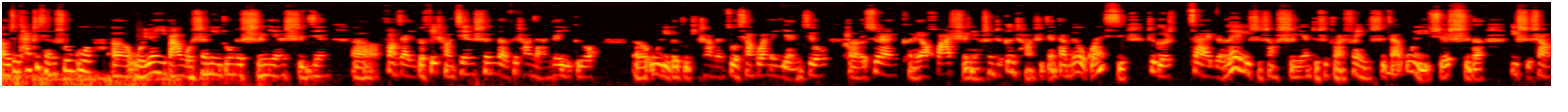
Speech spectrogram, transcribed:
呃，就他之前说过，呃，我愿意把我生命中的十年时间，呃，放在一个非常艰深的、非常难的一个呃物理的主题上面做相关的研究。呃，虽然可能要花十年甚至更长时间，但没有关系。这个在人类历史上十年只是转瞬一逝，在物理学史的历史上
